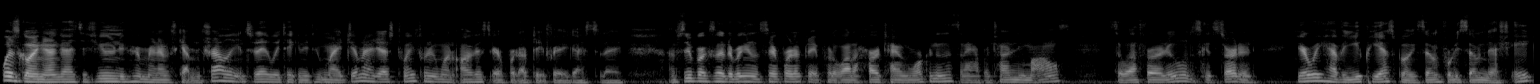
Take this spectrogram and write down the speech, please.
What is going on, guys? If you're new here, my name is Captain Charlie, and today we're taking you through my Gemini Jets 2021 August airport update for you guys today. I'm super excited to bring in this airport update. I Put a lot of hard time working on this, and I have a ton of new models. So without further ado, we'll just get started. Here we have a UPS Boeing 747-8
